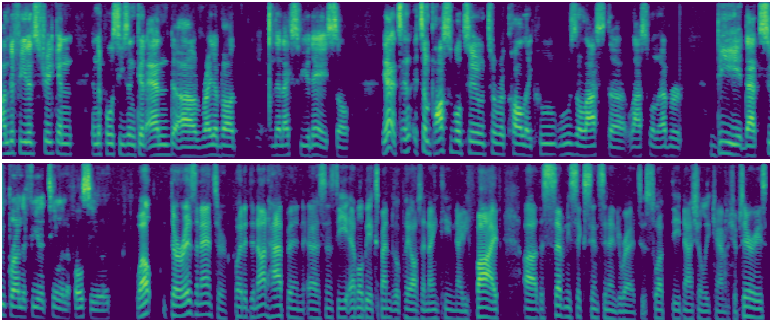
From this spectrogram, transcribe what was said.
undefeated streak in in the postseason could end uh, right about in the next few days. So yeah, it's it's impossible to to recall like who who's the last uh, last one ever be that super undefeated team in the postseason. Well, there is an answer, but it did not happen uh, since the MLB expanded the playoffs in 1995. Uh, the 76 Cincinnati Reds, who swept the National League Championship Series,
